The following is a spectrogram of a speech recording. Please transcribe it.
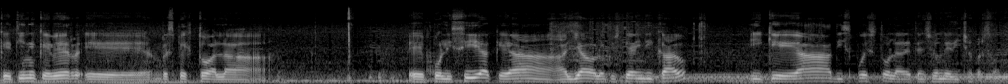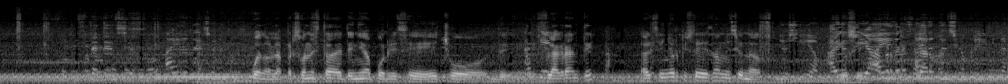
que tiene que ver eh, respecto a la eh, policía que ha hallado lo que usted ha indicado y que ha dispuesto la detención de dicha persona. ¿Detención? ¿Hay detención? Bueno, la persona está detenida por ese hecho de flagrante al señor que ustedes han mencionado. Yoshiyama. ¿Hay- Yoshiyama ¿Hay, hay detención preliminar?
